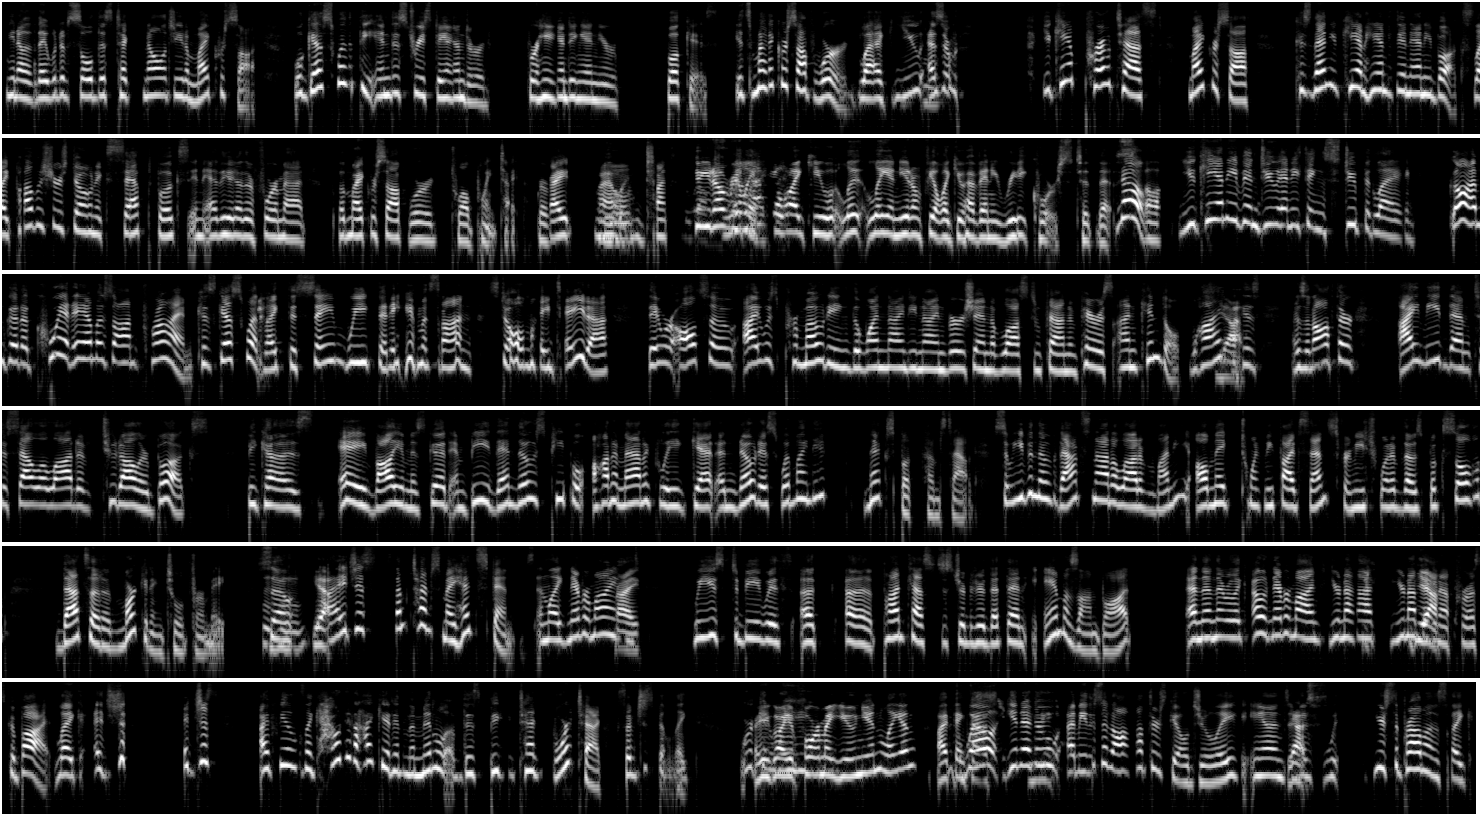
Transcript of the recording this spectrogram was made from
you know, they would have sold this technology to Microsoft. Well, guess what the industry standard for handing in your book is? It's Microsoft Word. Like you, mm-hmm. as a, you can't protest Microsoft because then you can't hand in any books. Like publishers don't accept books in any other format, but Microsoft Word 12 point type, right? Wow. You- So you don't really Really? feel like you, Lian, you don't feel like you have any recourse to this. No, Uh, you can't even do anything stupid like, oh, I'm going to quit Amazon Prime. Because guess what? Like the same week that Amazon stole my data, they were also, I was promoting the 199 version of Lost and Found in Paris on Kindle. Why? Yeah. Because as an author, I need them to sell a lot of $2 books because A, volume is good, and B, then those people automatically get a notice when my ne- next book comes out. So even though that's not a lot of money, I'll make 25 cents from each one of those books sold. That's a marketing tool for me. So Mhm. yeah. I just sometimes my head spins and like, never mind. Right. We used to be with a, a podcast distributor that then Amazon bought. And then they were like, oh, never mind. You're not, you're not Yeah. big enough for us. Goodbye. Like it's just, it just, I feel like, how did I get in the middle of this big tech vortex? I've just been like, Are you going to way- form a union, Lian? I think well, you know. I mean, it's an authors guild, Julie, and uh, Yes. here's the problem: is like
